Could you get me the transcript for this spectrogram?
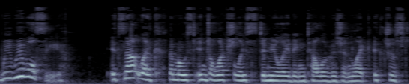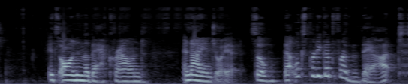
we, we will see. It's not like the most intellectually stimulating television. Like it's just, it's on in the background and I enjoy it. So that looks pretty good for that.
